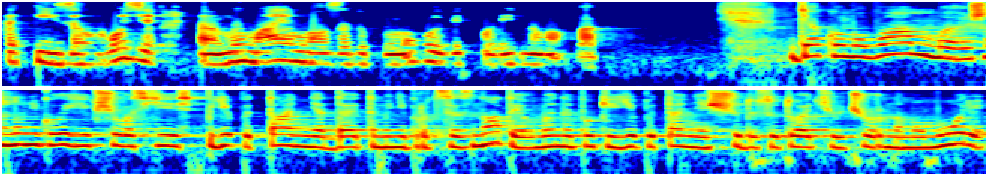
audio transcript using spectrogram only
такій загрозі е, ми маємо за допомогою відповідного обладнання. Дякуємо вам, шановні колеги. Якщо у вас є, є питання, дайте мені про це знати. А в мене поки є питання щодо ситуації у Чорному морі.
